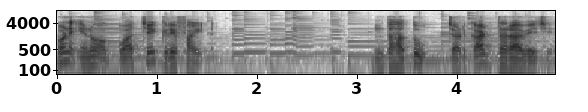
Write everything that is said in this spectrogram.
પણ એનો અપવાદ છે ગ્રેફાઇટ. ધાતુ ચળકાટ ધરાવે છે.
